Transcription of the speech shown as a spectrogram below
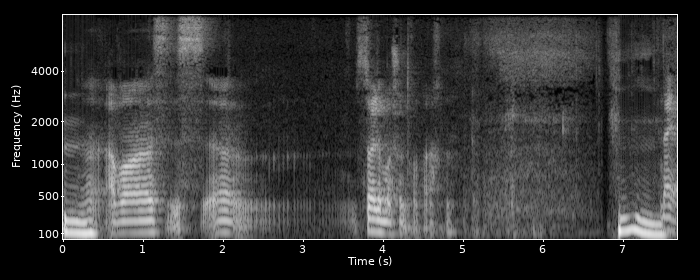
Ja, aber es ist, äh, sollte man schon drauf achten. Naja,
